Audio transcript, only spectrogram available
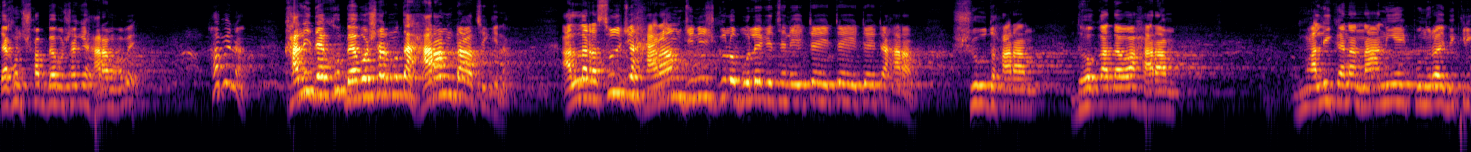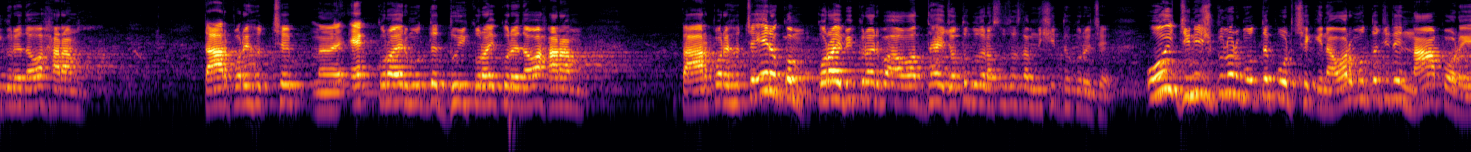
এখন সব ব্যবসা কি হারাম হবে? হবে না। খালি দেখো ব্যবসার মধ্যে হারামটা আছে কিনা। আল্লাহ রাসূল যে হারাম জিনিসগুলো বলে গেছেন, এইটা এটা এটা এটা হারাম। সুদ হারাম, ধোকা দেওয়া হারাম। মালিকানা না নিয়েই পুনরায় বিক্রি করে দেওয়া হারাম। তারপরে হচ্ছে এক ক্রয়ের মধ্যে দুই ক্রয় করে দেওয়া হারাম। তারপরে হচ্ছে এরকম ক্রয় বিক্রয়ের বা অধ্যায়ে যতগুলো রাসুল আসলাম নিষিদ্ধ করেছে, ওই জিনিসগুলোর মধ্যে পড়ছে কিনা, ওর মধ্যে যদি না পড়ে,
